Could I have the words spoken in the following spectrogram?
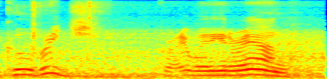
a cool bridge. Great way to get around.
